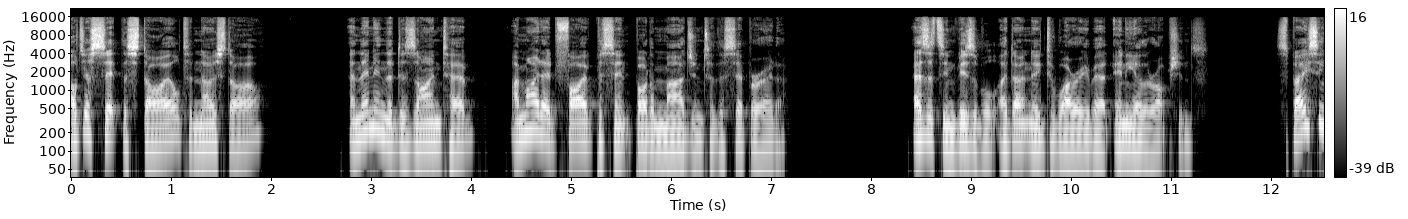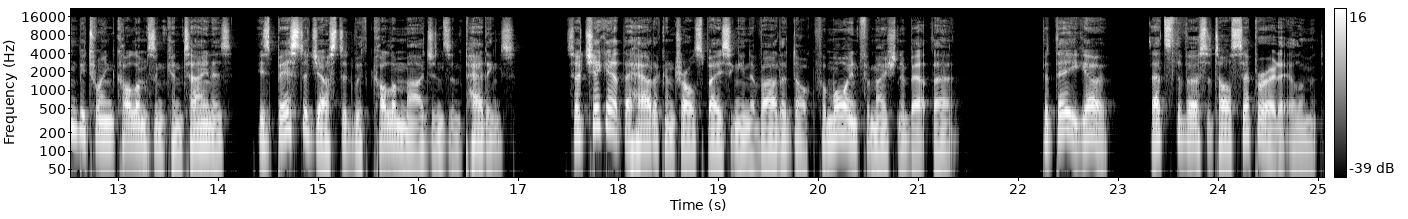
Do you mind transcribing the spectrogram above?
I'll just set the style to no style. And then in the design tab, I might add 5% bottom margin to the separator. As it's invisible, I don't need to worry about any other options. Spacing between columns and containers is best adjusted with column margins and paddings. So check out the How to Control Spacing in Avada doc for more information about that. But there you go. That's the versatile separator element.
